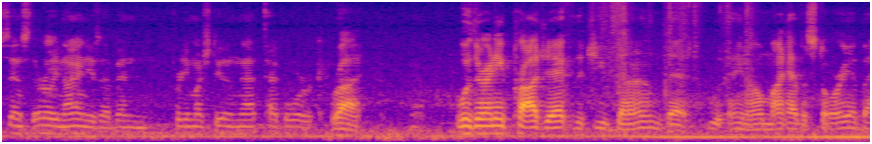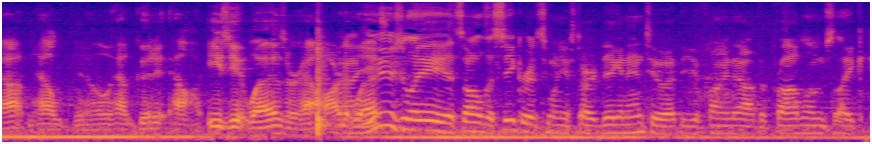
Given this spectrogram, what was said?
since the early '90s. I've been pretty much doing that type of work. Right. Yeah. Was there any project that you've done that you know might have a story about and how you know how good it, how easy it was, or how hard it Uh, was? Usually, it's all the secrets when you start digging into it that you find out the problems. Like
